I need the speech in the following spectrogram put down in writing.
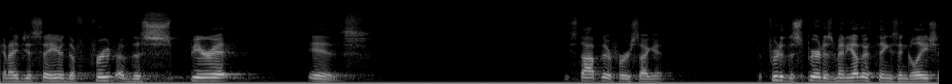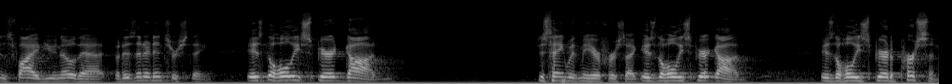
Can I just say here, the fruit of the Spirit is. We stop there for a second. The fruit of the Spirit is many other things in Galatians 5, you know that. But isn't it interesting? Is the Holy Spirit God? Just hang with me here for a sec. Is the Holy Spirit God? Is the Holy Spirit a person?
